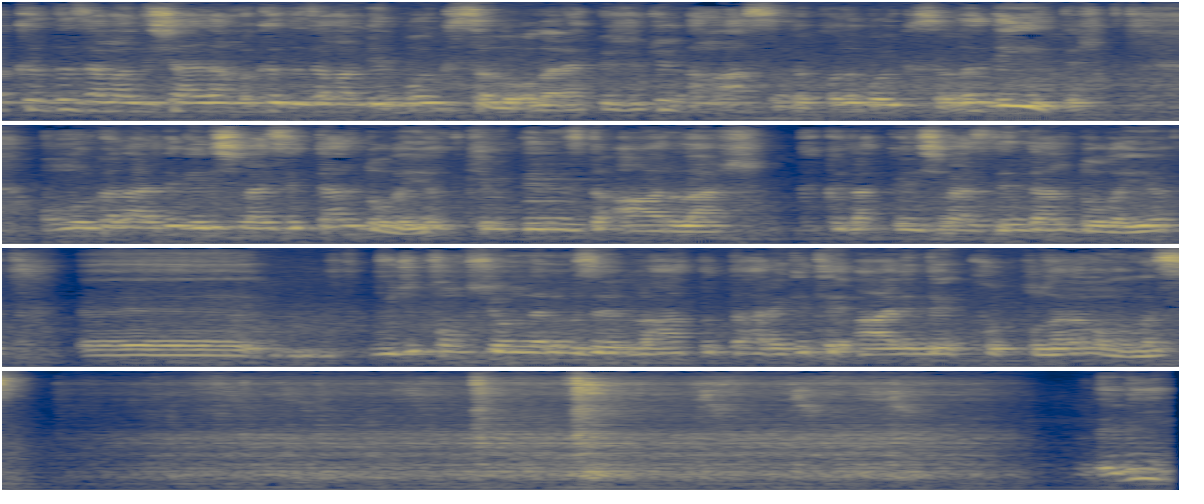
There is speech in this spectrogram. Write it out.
Bakıldığı zaman dışarıdan bakıldığı zaman bir boy kısalığı olarak gözükür ama aslında konu boy kısalığı değildir. Omurgalarda gelişmezlikten dolayı kemiklerimizde ağrılar, kıkırdak gelişmezliğinden dolayı eee, vücut fonksiyonlarımızı rahatlıkla hareket halinde ku- kullanamamamız, evin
